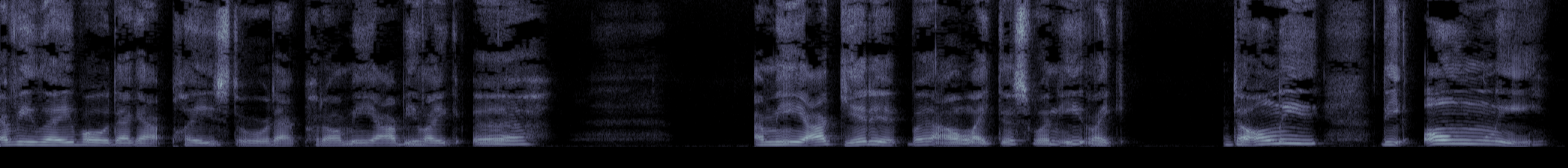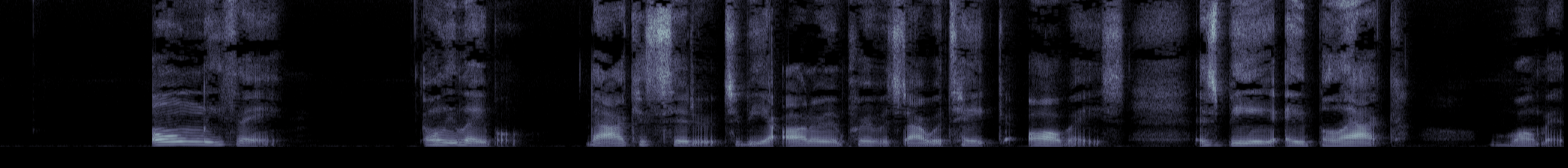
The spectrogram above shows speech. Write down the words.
Every label that got placed or that put on me, I'll be like, uh I mean, I get it, but I don't like this one either. Like the only the only only thing, only label that I consider to be an honor and privilege that I would take always is being a black woman.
